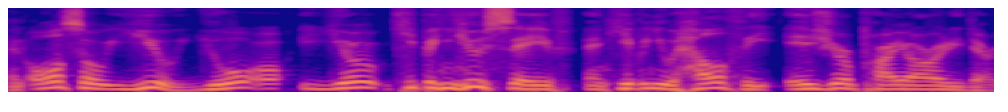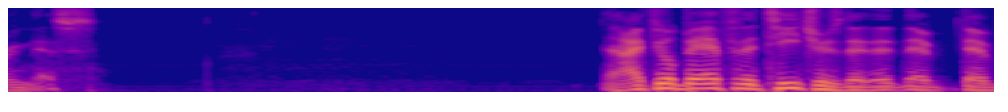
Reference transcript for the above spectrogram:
And also you, you're you're keeping you safe and keeping you healthy is your priority during this. And I feel bad for the teachers that they're, they're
